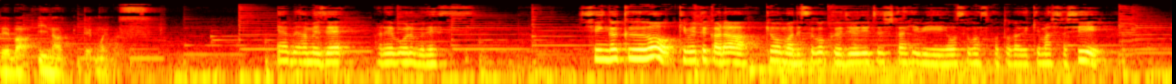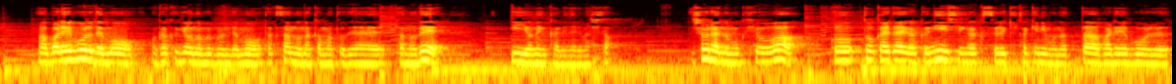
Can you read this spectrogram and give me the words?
ればいいなって思います。矢部アメゼバレーボール部です。進学を決めてから今日まですごく充実した日々を過ごすことができましたし、まあ、バレーボールでも学業の部分でもたくさんの仲間と出会えたのでいい4年間になりました。将来の目標はこの東海大学に進学するきっかけにもなったバレーボール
